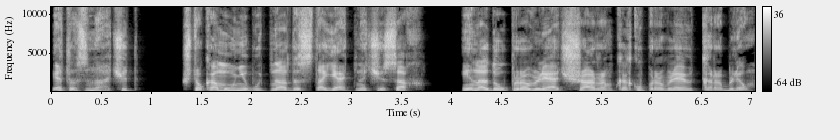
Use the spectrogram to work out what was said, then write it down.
Это значит, что кому-нибудь надо стоять на часах и надо управлять шаром, как управляют кораблем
